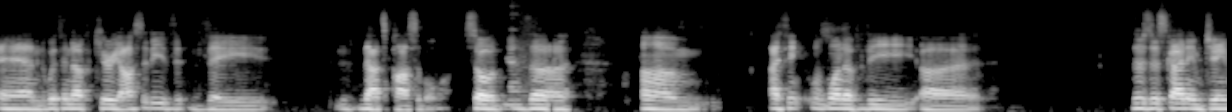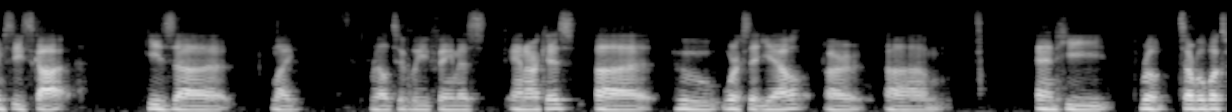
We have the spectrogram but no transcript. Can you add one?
and with enough curiosity they that's possible so yeah. the um, i think one of the uh, there's this guy named james c scott he's uh like relatively famous anarchist uh, who works at yale or um, and he wrote several books.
